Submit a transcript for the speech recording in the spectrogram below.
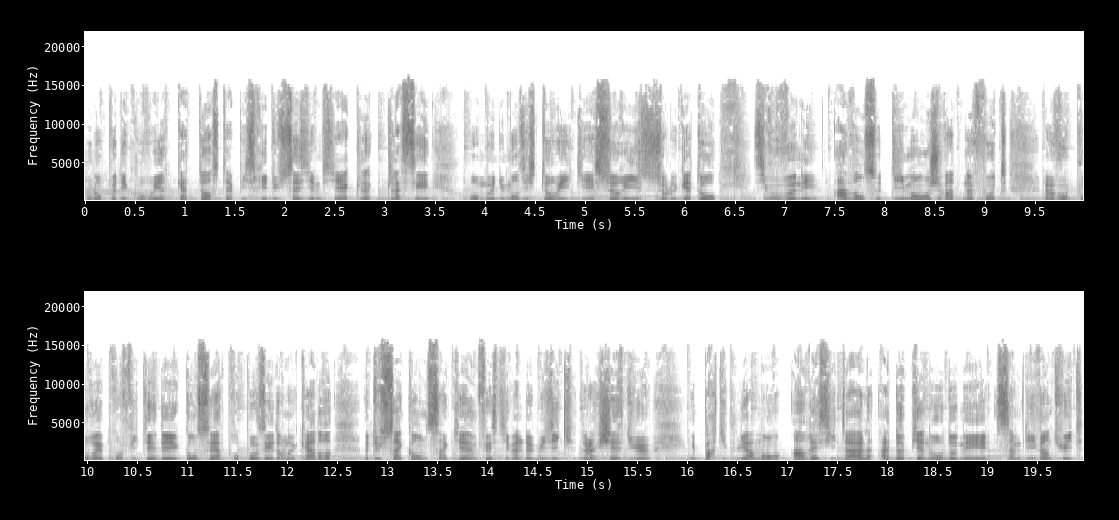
où l'on peut découvrir 14 tapisseries du XVIe siècle classées aux monuments historiques. Et cerise sur le gâteau, si vous venez avant ce dimanche 29 août, euh, vous pourrez profiter des concerts proposés dans le cadre du 55e Festival de musique de la Chaise-Dieu particulièrement un récital à deux pianos donné samedi 28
